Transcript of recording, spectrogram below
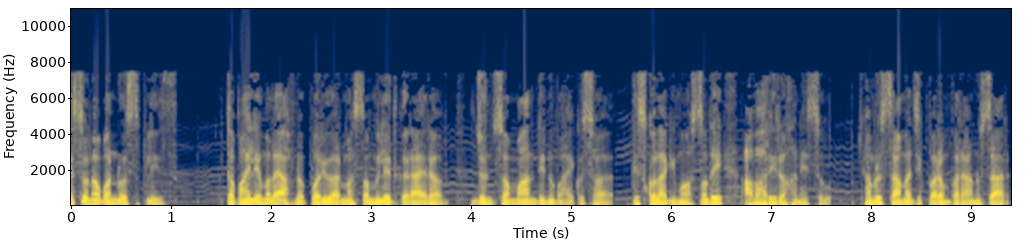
त्यसो नभन्नुहोस् प्लिज तपाईँले मलाई आफ्नो परिवारमा सम्मिलित गराएर जुन सम्मान दिनुभएको छ त्यसको लागि म सधैँ आभारी रहनेछु। हाम्रो सामाजिक परम्परा अनुसार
